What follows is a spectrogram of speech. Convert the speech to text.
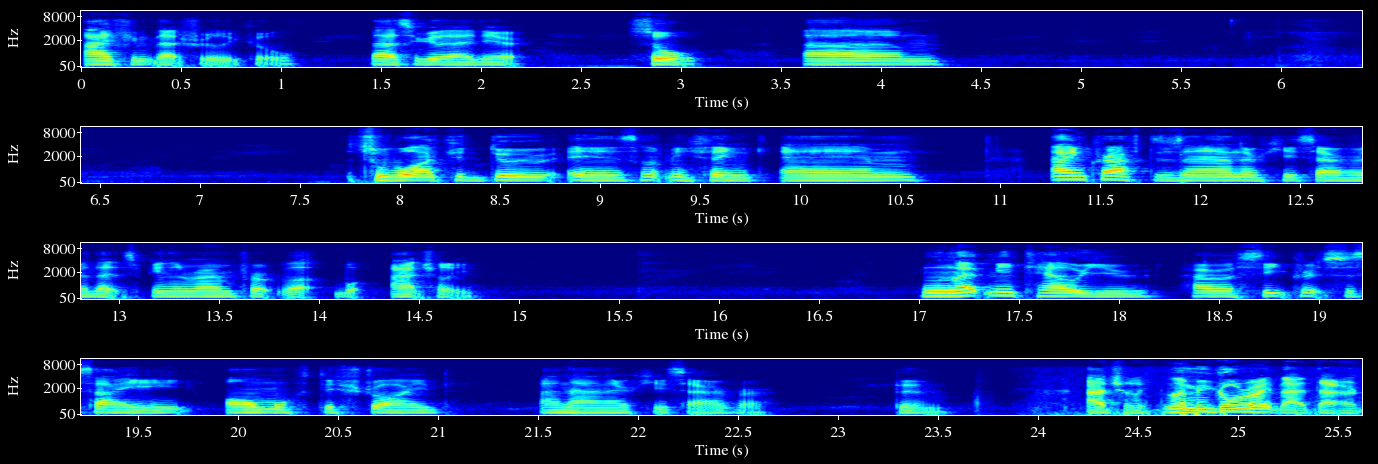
I think that's really cool. That's a good idea. So, um, so what I could do is let me think. Um, Minecraft is an anarchy server that's been around for well, actually let me tell you how a secret society almost destroyed an anarchy server. Boom. Actually, let me go write that down.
